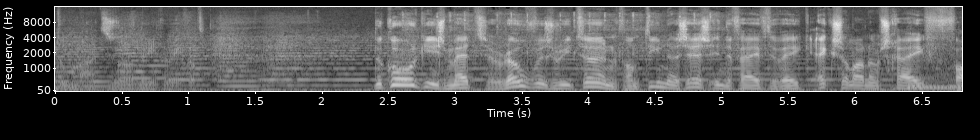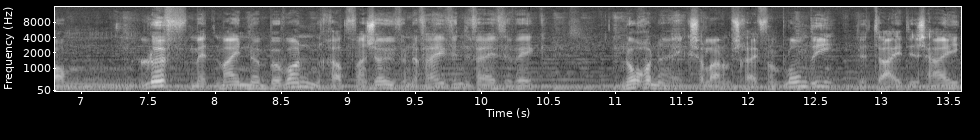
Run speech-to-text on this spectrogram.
Toen maakten ze dat ingewikkeld. De Corgis met Rover's Return van 10 naar 6 in de vijfde week. Ex-alarm schijf van Luf met My Number One gaat van 7 naar 5 in de vijfde week. Nog een ex-alarm schijf van Blondie. De tijd is hij.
